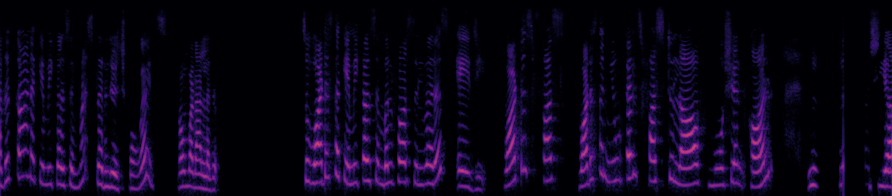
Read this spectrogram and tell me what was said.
அதுக்கான கெமிக்கல் சிம்பிள்ஸ் தெரிஞ்சு வச்சுக்கோங்க. இட்ஸ் ரொம்ப நல்லது. So what is the chemical symbol for silver is A G what is first what is the Newton's first law of motion called inertia?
